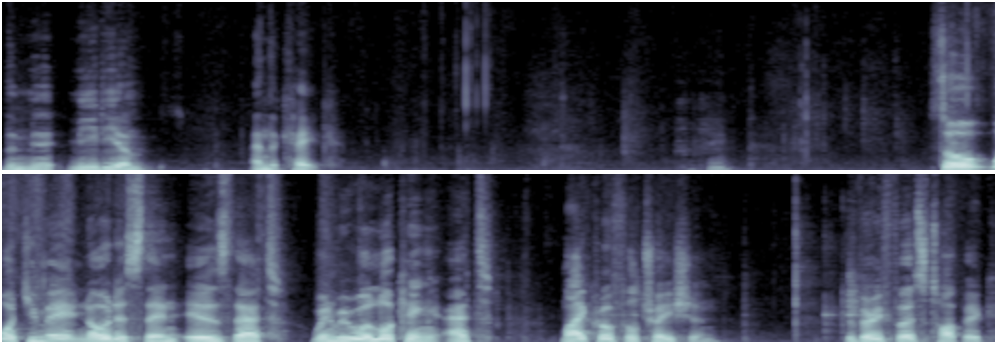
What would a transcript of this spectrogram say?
the me medium and the cake. So what you may notice then is that when we were looking at microfiltration, the very first topic,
